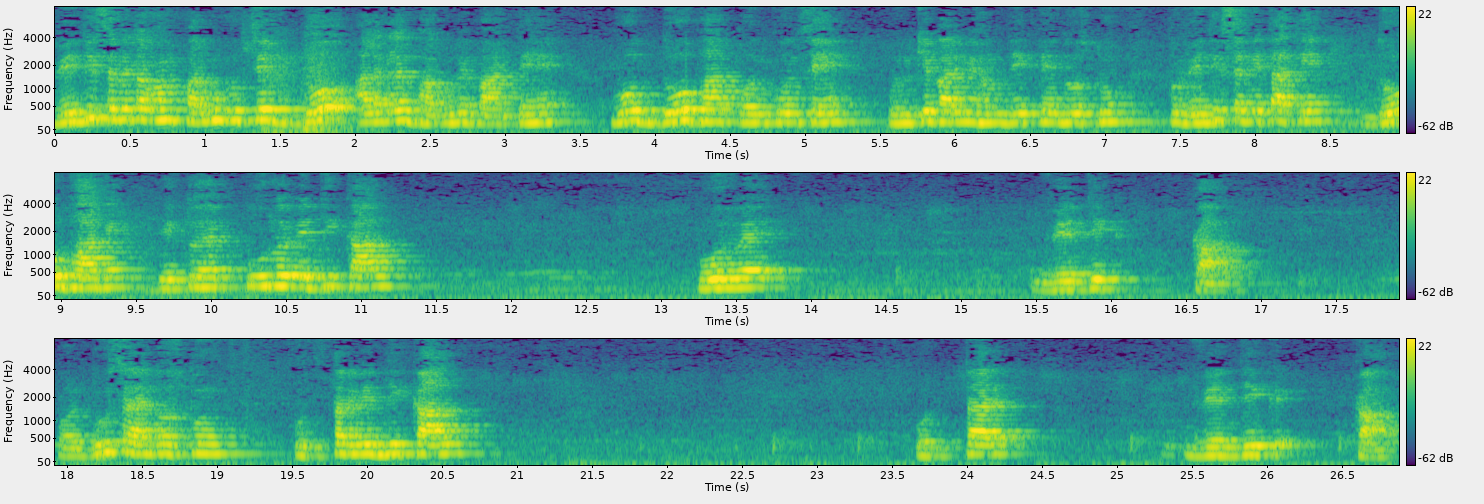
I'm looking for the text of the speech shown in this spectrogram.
वैदिक सभ्यता को हम प्रमुख रूप से दो अलग अलग भागों में बांटते हैं। वो दो भाग कौन कौन से हैं, उनके बारे में हम देखते हैं दोस्तों। तो वैदिक सभ्यता के दो भाग है। एक तो है पूर्व वैदिक काल, पूर्व वैदिक काल। और दूसरा है दोस्तों, उत्तर वैदिक काल। उत्तर वैदिक काल।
